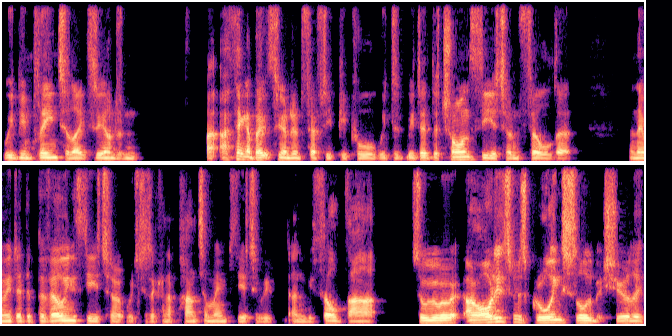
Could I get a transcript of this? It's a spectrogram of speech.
we'd been playing to like 300 I think about 350 people. We did we did the Tron Theatre and filled it, and then we did the Pavilion Theatre, which is a kind of pantomime theatre, and we filled that. So we were our audience was growing slowly but surely,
